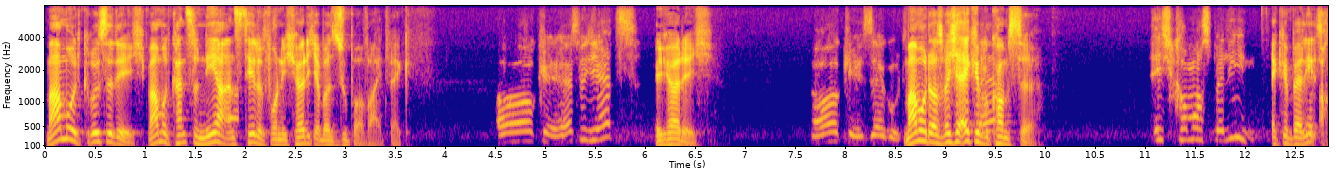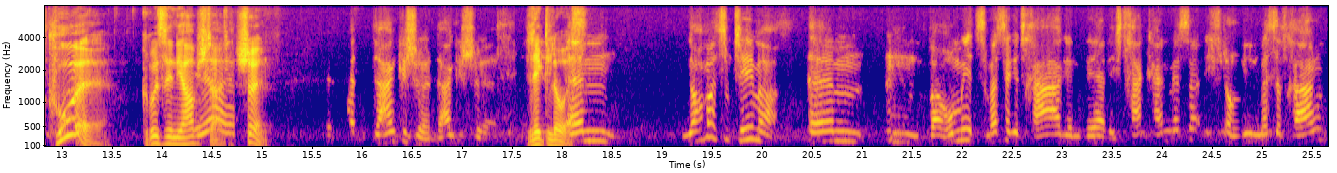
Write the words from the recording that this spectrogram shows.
Mahmut, grüße dich. Mahmut, kannst du näher ans Telefon? Ich höre dich aber super weit weg. Okay, hörst du mich jetzt? Ich höre dich. Okay, sehr gut. Mahmut, aus welcher Ecke Äh, bekommst du? Ich komme aus Berlin. Ecke Berlin. Ach, cool. Grüße in die Hauptstadt. Ja, ja. Schön. Dankeschön, Dankeschön. Leg los. Ähm, Nochmal zum Thema. Ähm, warum jetzt Messer getragen werde. Ich trage kein Messer, ich will auch nie ein Messer tragen.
